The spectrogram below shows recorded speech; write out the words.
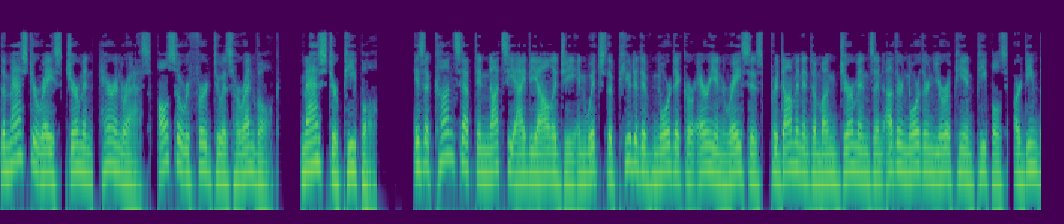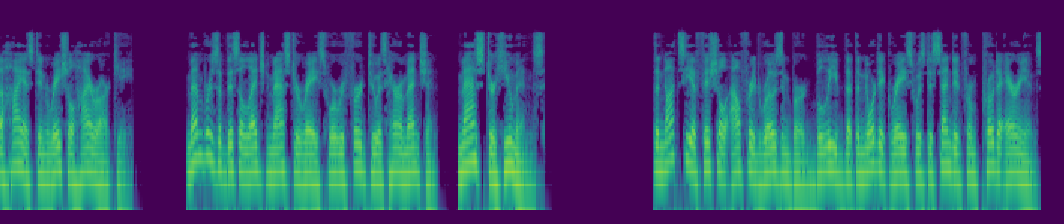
The master race German, Herrenrasse, also referred to as Herrenvolk master people", is a concept in Nazi ideology in which the putative Nordic or Aryan races, predominant among Germans and other Northern European peoples, are deemed the highest in racial hierarchy. Members of this alleged master race were referred to as Herrenmenschen master humans", the Nazi official Alfred Rosenberg believed that the Nordic race was descended from Proto-Aryans,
